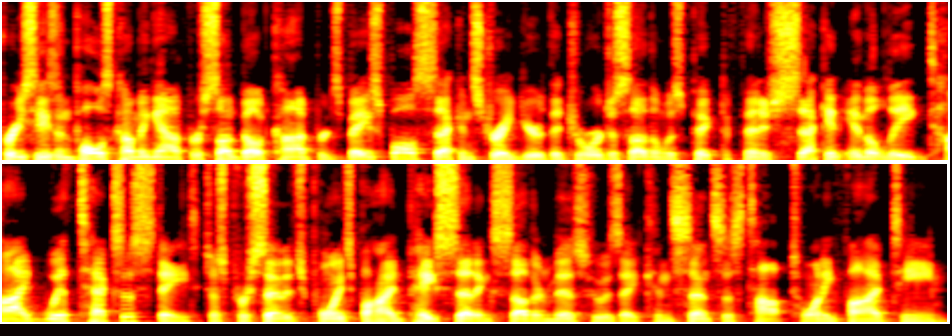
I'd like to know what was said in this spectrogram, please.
Preseason polls coming out for Sunbelt Conference baseball. Second straight year that Georgia Southern was picked to finish second in the league, tied with Texas State, just percentage points behind pace setting Southern Miss, who is a consensus top 25 team.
